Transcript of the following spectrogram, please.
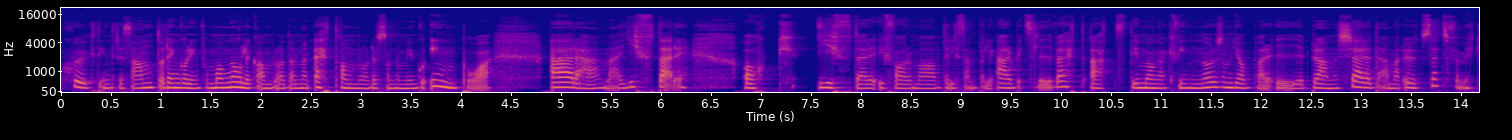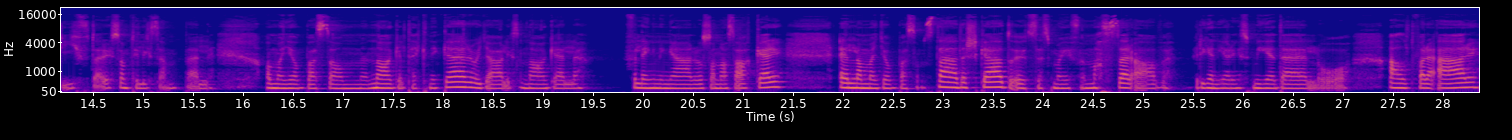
sjukt intressant och den går in på många olika områden men ett område som de ju går in på är det här med gifter. Och gifter i form av till exempel i arbetslivet, att det är många kvinnor som jobbar i branscher där man utsätts för mycket gifter. Som till exempel om man jobbar som nageltekniker och gör liksom nagelförlängningar och sådana saker. Eller om man jobbar som städerska, då utsätts man ju för massor av rengöringsmedel och allt vad det är.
